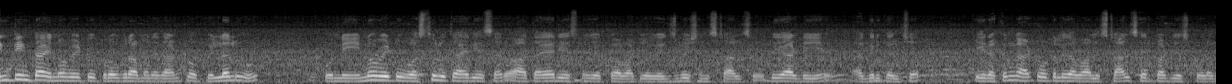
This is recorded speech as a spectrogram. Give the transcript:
ఇంటింటా ఇన్నోవేటివ్ ప్రోగ్రామ్ అనే దాంట్లో పిల్లలు కొన్ని ఇన్నోవేటివ్ వస్తువులు తయారు చేశారు. ఆ తయారు చేసిన యొక్క వాటి యొక్క ఎగ్జిబిషన్ స్టాల్స్ డిఆర్డిఏ అగ్రికల్చర్ ఈ రకంగా టోటల్గా వాళ్ళు స్టాల్స్ ఏర్పాటు చేసుకోవడం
